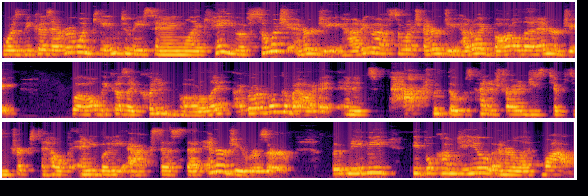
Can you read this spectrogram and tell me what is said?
was because everyone came to me saying, like, hey, you have so much energy. How do you have so much energy? How do I bottle that energy? Well, because I couldn't bottle it, I wrote a book about it. And it's packed with those kind of strategies, tips, and tricks to help anybody access that energy reserve. But maybe people come to you and are like, wow,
